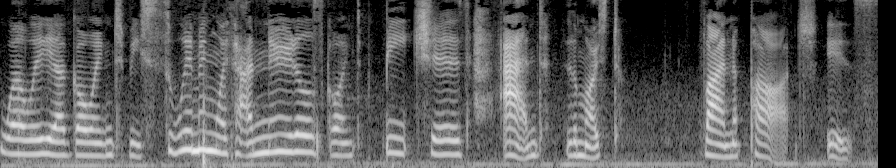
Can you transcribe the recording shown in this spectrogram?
Well, we are going to be swimming with our noodles, going to beaches, and the most fun part is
